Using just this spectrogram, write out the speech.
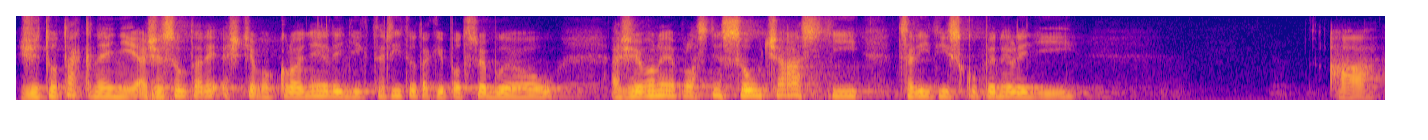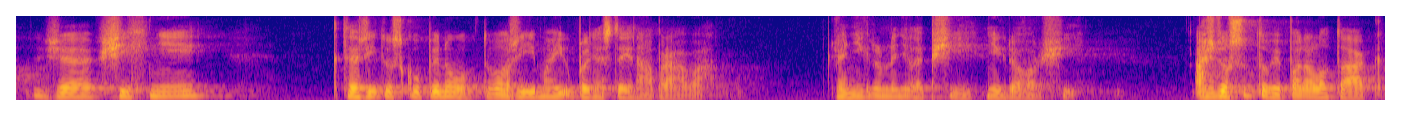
že to tak není a že jsou tady ještě okolo něj lidi, kteří to taky potřebují a že on je vlastně součástí celé té skupiny lidí a že všichni, kteří tu skupinu tvoří, mají úplně stejná práva. Že nikdo není lepší, nikdo horší. Až dosud to vypadalo tak,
